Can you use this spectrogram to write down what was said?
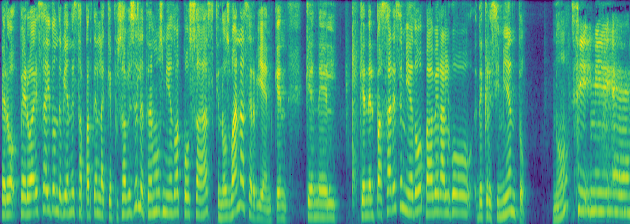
pero, pero es ahí donde viene esta parte en la que, pues, a veces le tenemos miedo a cosas que nos van a hacer bien, que en, que en el, que en el pasar ese miedo va a haber algo de crecimiento, ¿no? Sí, mi, eh,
